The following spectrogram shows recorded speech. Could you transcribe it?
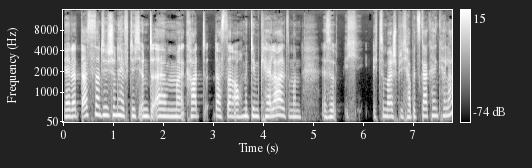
Ja, das ist natürlich schon heftig. Und ähm, gerade das dann auch mit dem Keller, also man, also ich, ich zum Beispiel, ich habe jetzt gar keinen Keller.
